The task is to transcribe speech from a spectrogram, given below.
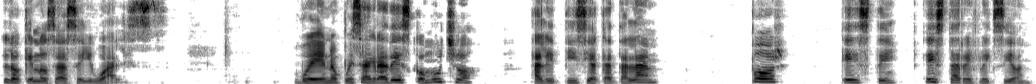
lo que nos hace iguales. Bueno, pues agradezco mucho a Leticia Catalán por este, esta reflexión.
